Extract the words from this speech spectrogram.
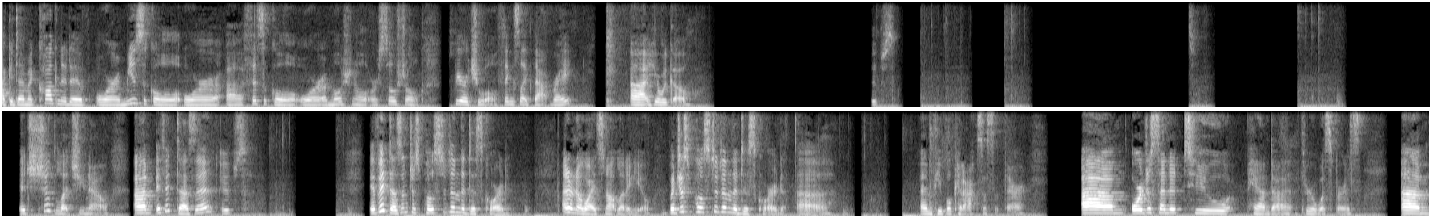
academic cognitive or musical or uh, physical or emotional or social spiritual things like that right? Uh, here we go. Oops. It should let you know. Um, if it doesn't oops. If it doesn't just post it in the discord. I don't know why it's not letting you but just post it in the Discord, uh, and people can access it there. Um, or just send it to Panda through Whispers. Um,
